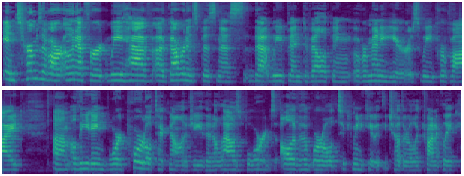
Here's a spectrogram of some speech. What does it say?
In terms of our own effort, we have a governance business that we've been developing over many years. We provide um, a leading board portal technology that allows boards all over the world to communicate with each other electronically.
